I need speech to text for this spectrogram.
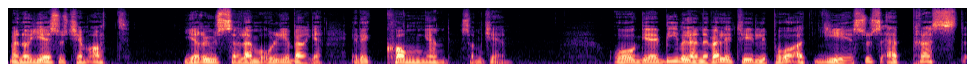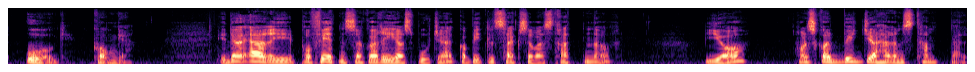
Men når Jesus kjem att, Jerusalem og Oljeberget, er det kongen som kjem. Og eh, Bibelen er veldig tydelig på at Jesus er prest og konge. Det er i profeten Sakarias boke, kapittel 6 vers 13 der. Ja, han skal bygge Herrens tempel.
